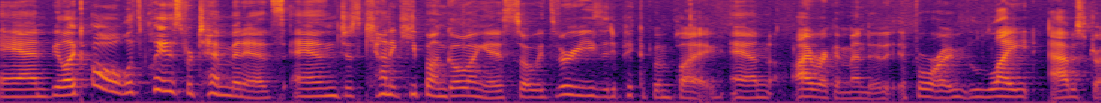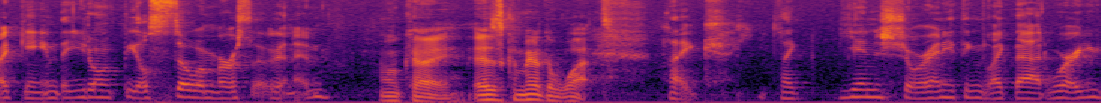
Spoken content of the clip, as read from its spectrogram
and be like, oh, let's play this for 10 minutes and just kind of keep on going it. So it's very easy to pick up and play. And I recommend it for a light, abstract game that you don't feel so immersive in it. Okay, as compared to what? Like, like Yinsh or anything like that, where you,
